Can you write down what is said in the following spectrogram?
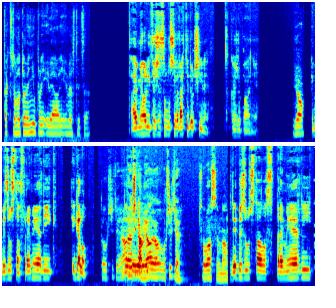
tak tohle to není úplně ideální investice. A je mi ho líto, že se musí vrátit do Číny. To každopádně. Jo, Kdyby zůstal v Premier League, Igalo. to určitě. Jo, Kdyby- já říkám, jo, jo, určitě. Souhlasím, no. Kdyby zůstal v Premier League,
